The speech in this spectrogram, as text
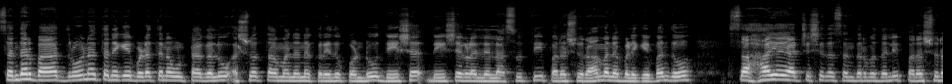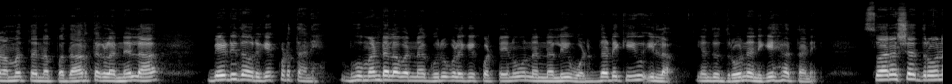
ಸಂದರ್ಭ ದ್ರೋಣ ತನಗೆ ಬಡತನ ಉಂಟಾಗಲು ಅಶ್ವತ್ಥಾಮನನ್ನು ಕರೆದುಕೊಂಡು ದೇಶ, ದೇಶಗಳಲ್ಲೆಲ್ಲ ಸುತ್ತಿ ಪರಶುರಾಮನ ಬಳಿಗೆ ಬಂದು ಸಹಾಯ ಯಾಚಿಸಿದ ಸಂದರ್ಭದಲ್ಲಿ ಪರಶುರಾಮ ತನ್ನ ಪದಾರ್ಥಗಳನ್ನೆಲ್ಲ ಬೇಡಿದವರಿಗೆ ಕೊಡ್ತಾನೆ. ಭೂಮಂಡಲವನ್ನು ಗುರುಗಳಿಗೆ ಕೊಟ್ಟೇನು ನನ್ನಲ್ಲಿ ಒಡ್ದಡಿಕೆಯೂ ಇಲ್ಲ ಎಂದು ದ್ರೋಣನಿಗೆ ಹೇಳ್ತಾನೆ. ಸ್ವರಶ ದ್ರೋಣ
